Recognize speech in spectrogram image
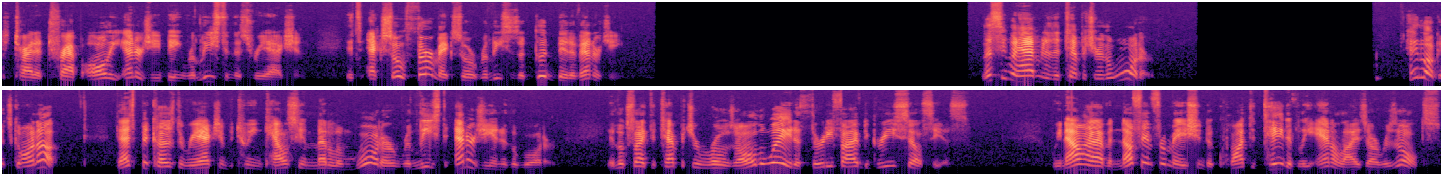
to try to trap all the energy being released in this reaction. It's exothermic, so it releases a good bit of energy. Let's see what happened to the temperature of the water. Hey look, it's gone up. That's because the reaction between calcium metal and water released energy into the water. It looks like the temperature rose all the way to 35 degrees Celsius. We now have enough information to quantitatively analyze our results.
